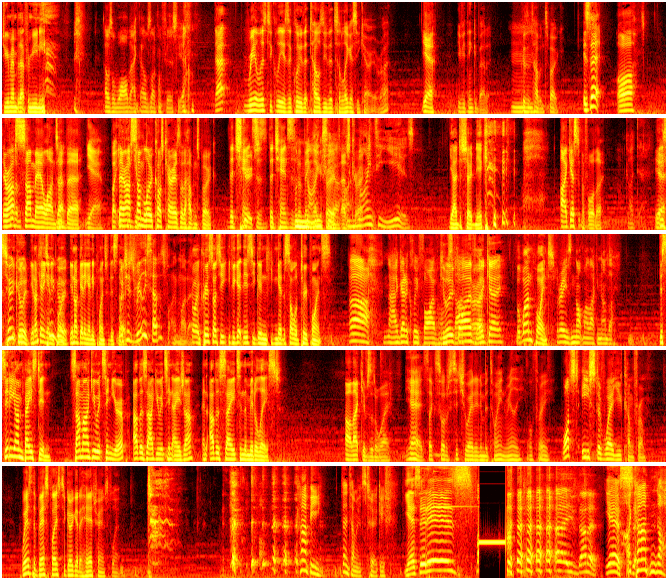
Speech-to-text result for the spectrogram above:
Do you remember that from uni? That was a while back. That was like my first year. That realistically is a clue that tells you that it's a legacy carrier, right? Yeah. If you think about it, mm. because it's hub and spoke. Is there? Oh, there are some airlines out there. Yeah, but There are think some low cost carriers that are hub and spoke. Of the Scoot. chances, the chances For of it being 90 legacy. That's For correct. 90 years. yeah, I just showed Nick. I guessed it before though. God damn. Yeah. He's too good. You're not He's getting any too point. You're not getting any points for this, though. which is really satisfying, might Go I? on, Christos. you- If you get this, you can you can get a solid two points Ah, no, I go to clue five. I'm Clue stuck. five. All right. Okay. for one point. Three is not my lucky number. The city I'm based in. Some argue it's in Europe, others argue it's in Asia, and others say it's in the Middle East. oh, that gives it away. Yeah, it's like sort of situated in between, really. All three. What's east of where you come from? Where's the best place to go get a hair transplant? Can't be. Don't tell me it's Turkish. Yes, it is. He's done it. Yes. I can't. No.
